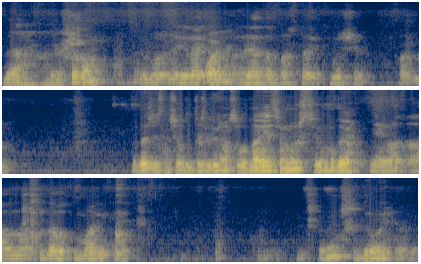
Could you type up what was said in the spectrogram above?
Да, хорошо там. Ну, Можно и рядом, рядом поставить выше. одну. Подожди, сначала тут разберемся. Вот на эти мышцы ему, да? Не, вот она туда вот маленькие. Чуть Поменьше давай. Надо.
